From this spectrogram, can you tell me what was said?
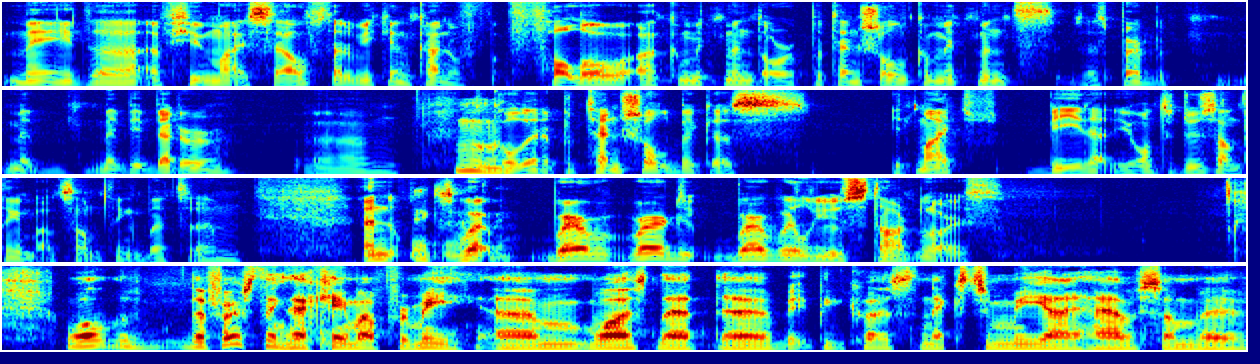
made uh, a few myself that we can kind of follow a commitment or potential commitments. That's maybe better um, to hmm. call it a potential because it might be that you want to do something about something. But um, and exactly. where where where do, where will you start, Lars? Well, the first thing that came up for me um, was that uh, because next to me I have some uh,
